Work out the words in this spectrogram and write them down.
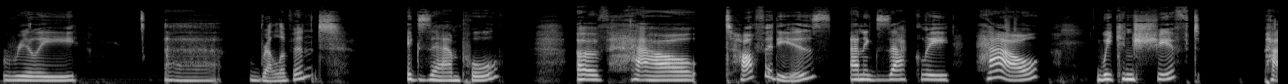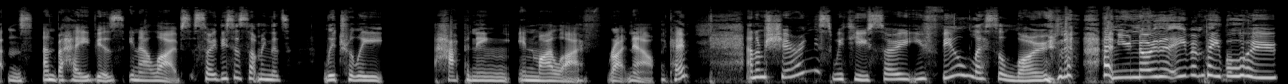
really uh, relevant example of how tough it is and exactly how we can shift patterns and behaviors in our lives. So, this is something that's literally happening in my life right now. Okay. And I'm sharing this with you so you feel less alone and you know that even people who, you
